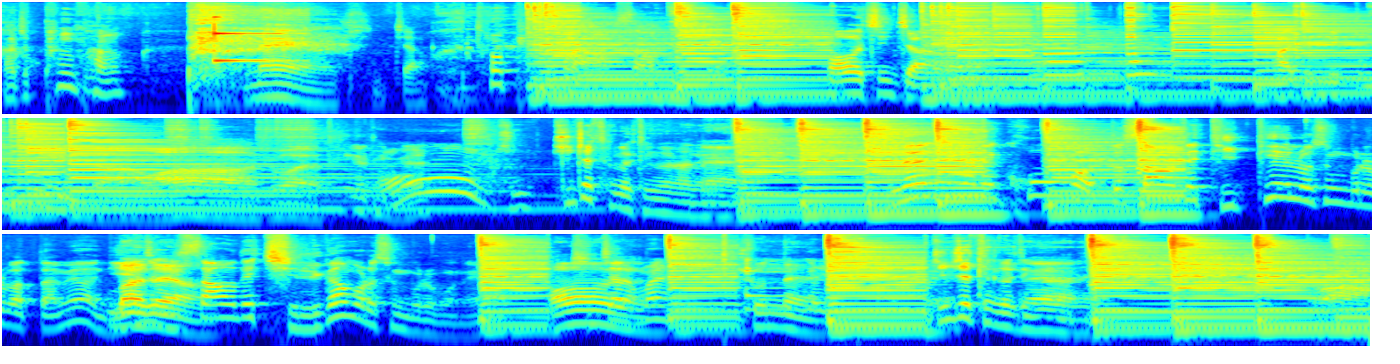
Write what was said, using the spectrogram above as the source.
과즙 팡팡. 네, 진짜 트로피카 사운드. 어 진짜. 과즙미 뿜뿜입니다. 와, 좋아요. 탱글탱글. 오, 진, 진짜 탱글탱글하네. 네. 지난 시간에 코어가 어떤 사운드의 디테일로 승부를 봤다면 얘는 맞아요. 이 사운드의 질감으로 승부를 보네요. 어, 진짜 정말 좋네. 탱글- 진짜 탱글탱글하네. 와.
